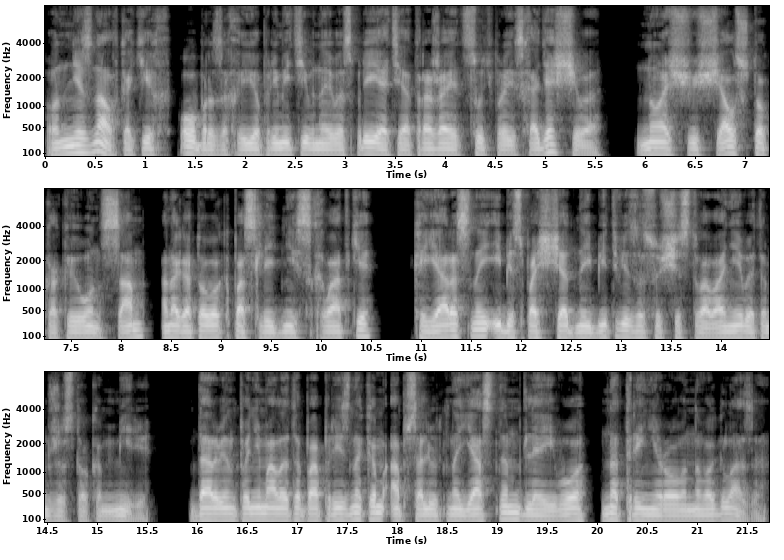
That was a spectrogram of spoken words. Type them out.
Он не знал, в каких образах ее примитивное восприятие отражает суть происходящего, но ощущал, что, как и он сам, она готова к последней схватке, к яростной и беспощадной битве за существование в этом жестоком мире. Дарвин понимал это по признакам, абсолютно ясным для его натренированного глаза.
